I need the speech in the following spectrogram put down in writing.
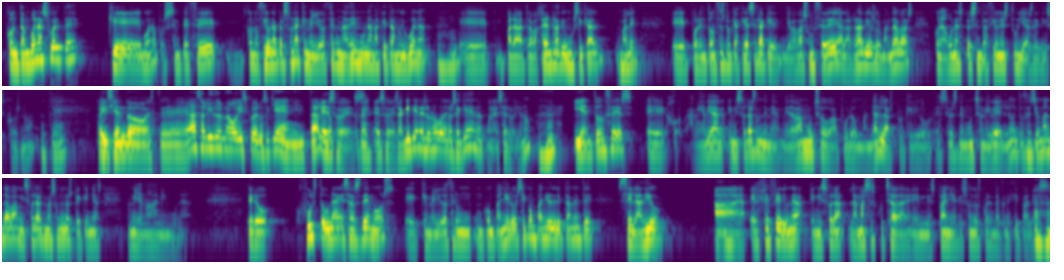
Con tan buena suerte que, bueno, pues empecé conocí a una persona que me ayudó a hacer una demo, una maqueta muy buena eh, para trabajar en radio musical, ¿vale? Eh, por entonces lo que hacías era que llevabas un CD a las radios, los mandabas con algunas presentaciones tuyas de discos, ¿no? Okay. Estoy diciendo, este, ha salido el nuevo disco de no sé quién y tal. Eso es, eso es. Aquí tienes lo nuevo de no sé quién, bueno, ese rollo, ¿no? Y entonces, eh, a mí había emisoras donde me, me, daba mucho apuro mandarlas, porque digo, eso es de mucho nivel, ¿no? Entonces yo mandaba emisoras más o menos pequeñas, no me llamaba ninguna. Pero justo una de esas demos eh, que me ayudó a hacer un, un compañero, ese compañero directamente se la dio a el jefe de una emisora, la más escuchada en España, que son los 40 principales.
